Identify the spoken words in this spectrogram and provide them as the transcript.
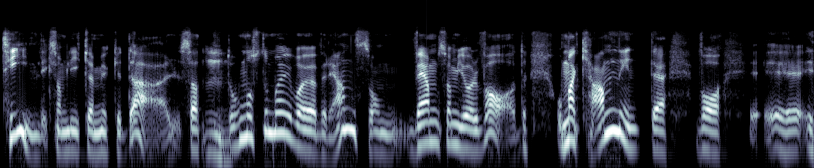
team liksom lika mycket där. Så att mm. då måste man ju vara överens om vem som gör vad. Och man kan inte vara eh,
